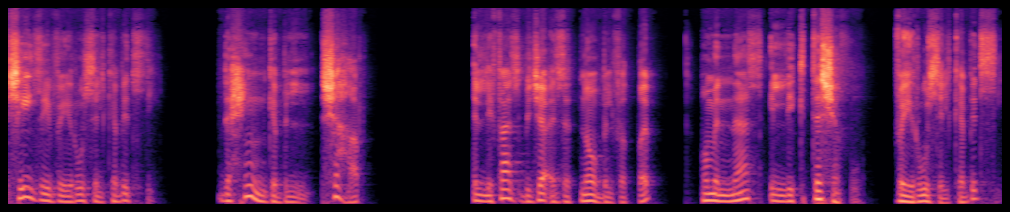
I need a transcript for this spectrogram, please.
شيء زي فيروس الكبد سي دحين قبل شهر اللي فاز بجائزة نوبل في الطب هم الناس اللي اكتشفوا فيروس الكبد سي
